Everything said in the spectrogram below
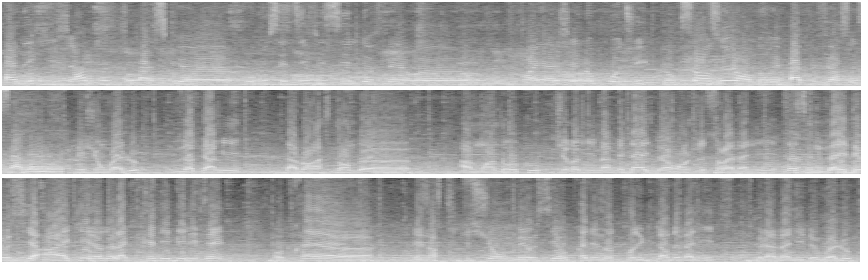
pas négligeable, parce que pour nous, c'est difficile de faire euh, voyager nos produits. Donc sans eux, on n'aurait pas pu faire ce salon. La région Guadeloupe nous a permis d'avoir un stand euh, à moindre coût. J'ai remis ma médaille d'or en jeu sur la vanille. Ça, ça nous a aidé aussi à acquérir de la crédibilité auprès des institutions, mais aussi auprès des autres producteurs de vanille, parce que la vanille de Guadeloupe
